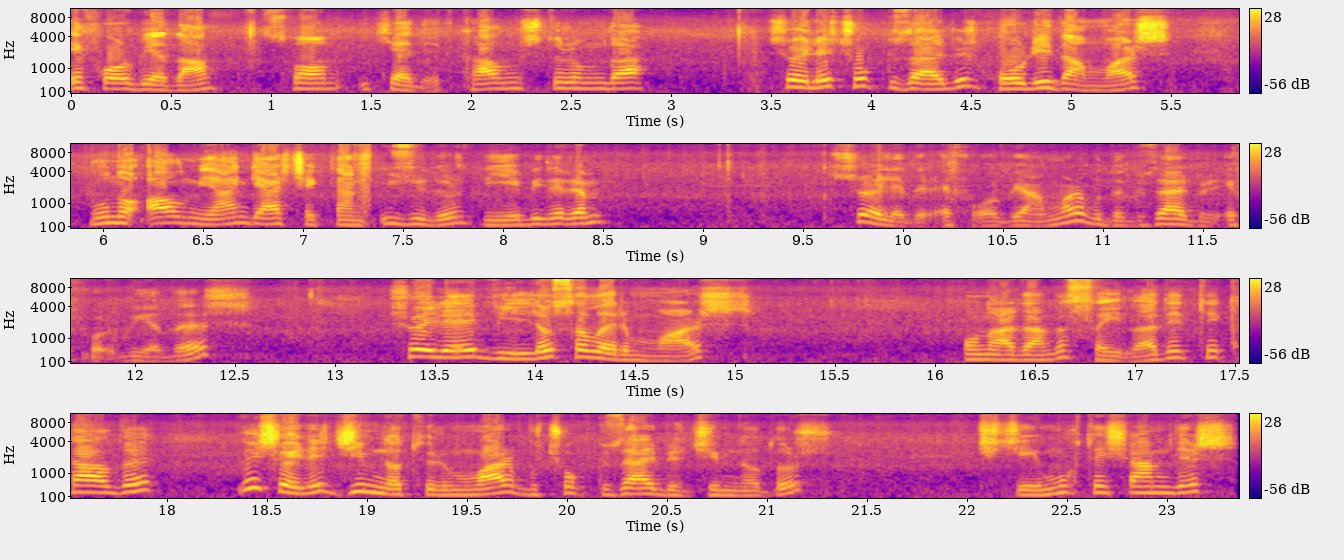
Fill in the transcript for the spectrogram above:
eforbiadan son iki adet kalmış durumda. Şöyle çok güzel bir horridan var. Bunu almayan gerçekten üzülür diyebilirim. Şöyle bir eforbian var. Bu da güzel bir eforbiadır. Şöyle villosalarım var. Onlardan da sayılı adette kaldı. Ve şöyle cimno türüm var. Bu çok güzel bir cimnodur. Çiçeği muhteşemdir.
